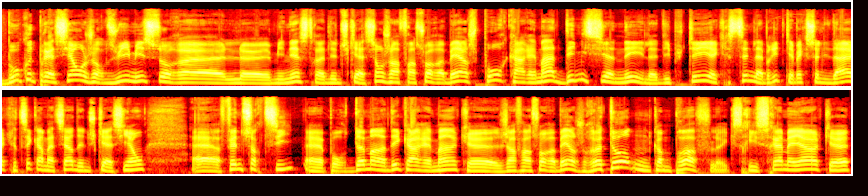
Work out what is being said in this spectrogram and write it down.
Beaucoup de pression aujourd'hui mise sur euh, le ministre de l'Éducation, Jean-François Roberge, pour carrément démissionner. La députée euh, Christine Labrie de Québec solidaire, critique en matière d'éducation, euh, fait une sortie euh, pour demander carrément que Jean-François Roberge retourne comme prof, là, serait- il serait meilleur que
